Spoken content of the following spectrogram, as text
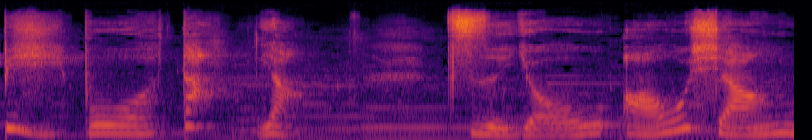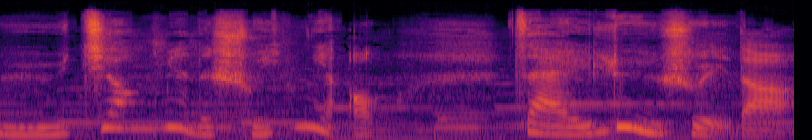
碧波荡漾，自由翱翔于江面的水鸟。在绿水的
